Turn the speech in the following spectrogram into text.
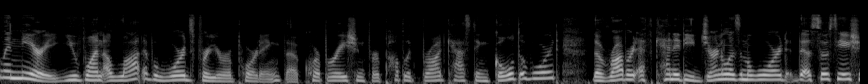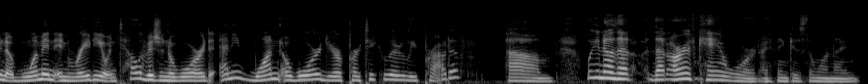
Lynn Neary, you've won a lot of awards for your reporting the Corporation for Public Broadcasting Gold Award, the Robert F. Kennedy Journalism Award, the Association of Women in Radio and Television Award. Any one award you're particularly proud of? Um, well, you know that that RFK award, I think, is the one I'm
